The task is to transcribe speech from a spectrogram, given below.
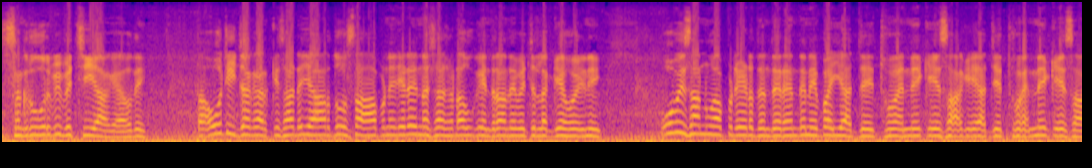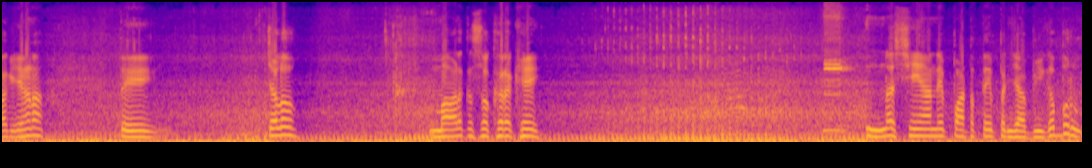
ਸੰਗਰੂਰ ਵੀ ਵਿੱਚ ਹੀ ਆ ਗਿਆ ਉਹਦੇ। ਤਾਂ ਉਹ ਚੀਜ਼ਾਂ ਕਰਕੇ ਸਾਡੇ ਯਾਰ ਦੋਸਤ ਆਪ ਨੇ ਜਿਹੜੇ ਨਸ਼ਾ ਛਡਾਊ ਕੇਂਦਰਾਂ ਦੇ ਵਿੱਚ ਲੱਗੇ ਹੋਏ ਨੇ, ਉਹ ਵੀ ਸਾਨੂੰ ਅਪਡੇਟ ਦਿੰਦੇ ਰਹਿੰਦੇ ਨੇ, ਭਾਈ ਅੱਜ ਇੱਥੋਂ ਇੰਨੇ ਕੇਸ ਆ ਗਏ, ਅੱਜ ਇੱਥੋਂ ਇੰਨੇ ਕੇਸ ਆ ਗਏ, ਹਨਾ? ਤੇ ਚਲੋ, ਮਾਲਕ ਸੁੱਖ ਰੱਖੇ। ਨਸ਼ਿਆਂ ਨੇ ਪੱਟ ਤੇ ਪੰਜਾਬੀ ਗੱਭਰੂ।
